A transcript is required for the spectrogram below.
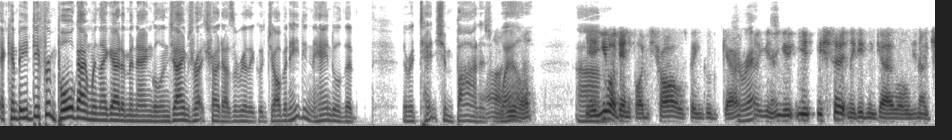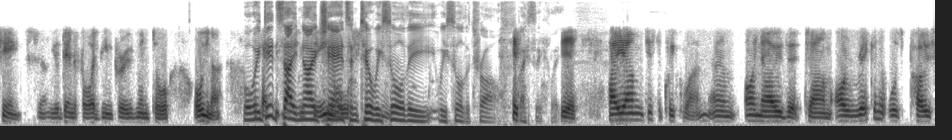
it can be a different ball game when they go to Menangle, and James Rattray does a really good job, and he didn't handle the the retention barn as Oh, well. That. yeah, Um, you identified his trial as being good, Gareth. Correct. So, you know, you, you, you certainly didn't go, well, you know, chance. You, know, you identified the improvement or, or you know, well, we did say no chance or- until we saw the we saw the trial, basically. Yeah. Hey, um, just a quick one. Um, I know that um, I reckon it was post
